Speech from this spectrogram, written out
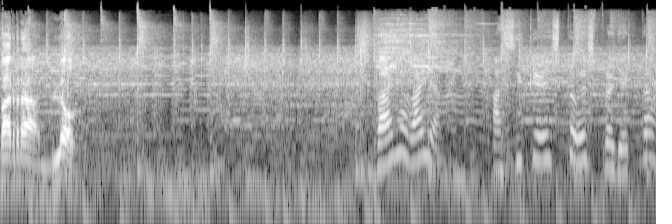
barra blog. Vaya, vaya. Así que esto es proyectar.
